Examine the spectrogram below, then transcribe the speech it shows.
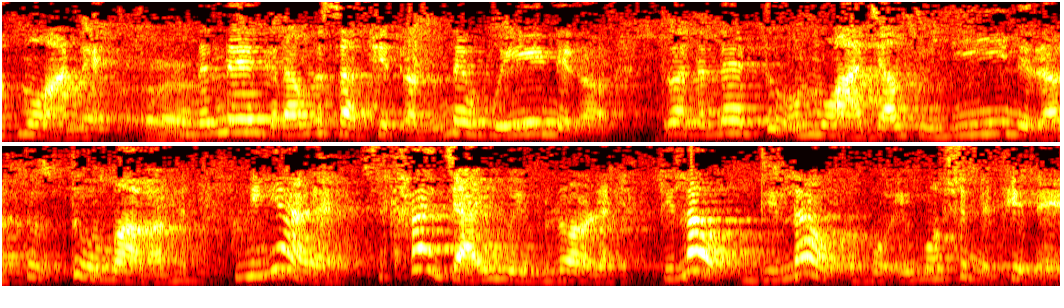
အမွှာနဲ့နည်းနည်းကြောင်ကစားဖြစ်တော့နည်းနည်းဝေးနေတော့သူကနည်းနည်းသူ့အမွှာအကြောင်းသူကြီးနေတော့သူ့သူ့အမပါပဲနင်းရတယ်စခါကြိုင်ဝင်ပြီးတော့ဒီလောက်ဒီလောက်ဟို emotion တွေဖြစ်တယ်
